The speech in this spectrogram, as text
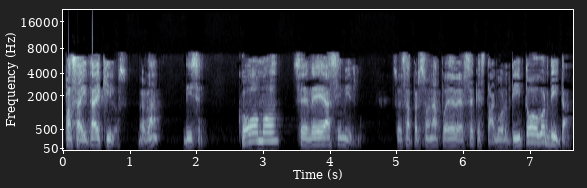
pasadita de kilos, ¿verdad? Dice, ¿cómo se ve a sí mismo? esa persona puede verse que está gordito o gordita.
